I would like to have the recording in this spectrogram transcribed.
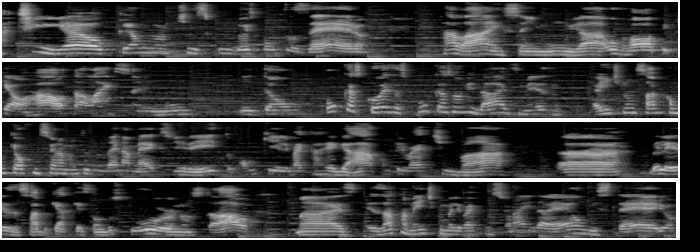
a Tiel, que é um T-School 2.0, tá lá em Sun Moon já. O Hop, que é o HAL, tá lá em Sun Moon. Então, poucas coisas, poucas novidades mesmo. A gente não sabe como que é o funcionamento do Dynamax direito, como que ele vai carregar, como que ele vai ativar. Uh, beleza, sabe que é a questão dos turnos tal mas exatamente como ele vai funcionar ainda é um mistério.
